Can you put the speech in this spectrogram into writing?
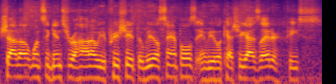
Shout out once again to Rohana. We appreciate the wheel samples, and we will catch you guys later. Peace.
